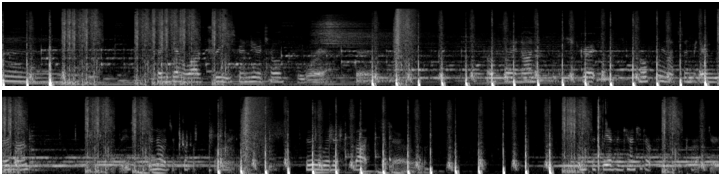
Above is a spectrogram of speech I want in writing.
Hmm. Cutting down a lot of trees. Gonna need a teleport. But hopefully not. Hopefully not send me down river. At least I know it's a purple spine. Who would have thought so? We have encountered our first corruptor.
